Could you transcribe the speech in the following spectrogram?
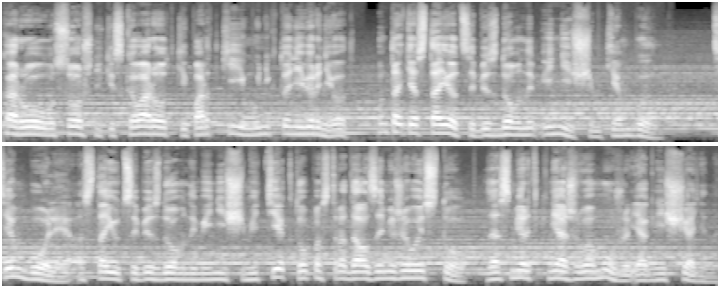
корову, сошники, сковородки, портки ему никто не вернет. Он так и остается бездомным и нищим, кем был. Тем более остаются бездомными и нищими те, кто пострадал за межевой столб, за смерть княжего мужа и огнещанина.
